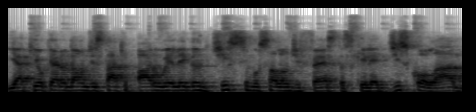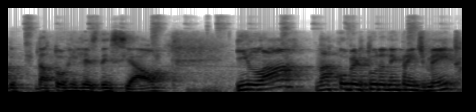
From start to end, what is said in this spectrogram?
E aqui eu quero dar um destaque para o elegantíssimo salão de festas, que ele é descolado da torre residencial. E lá na cobertura do empreendimento,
